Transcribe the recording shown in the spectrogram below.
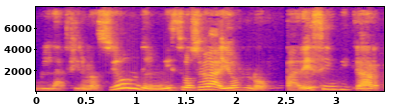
la afirmación del ministro Ceballos nos parece indicar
